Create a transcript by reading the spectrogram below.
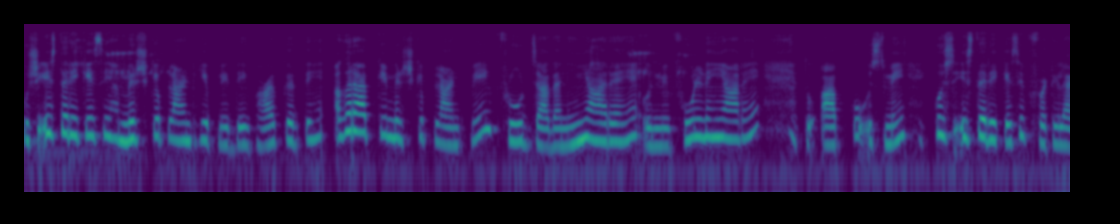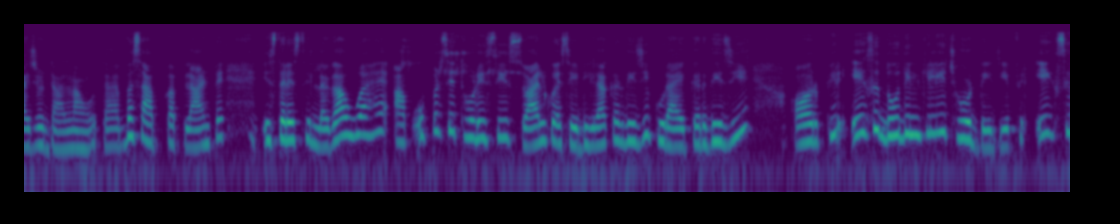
कुछ इस तरीके से हम मिर्च के प्लांट की अपनी देखभाल करते हैं। अगर आपके मिर्च के प्लांट में फ्रूट ज़्यादा नहीं आ रहे हैं, उनमें फूल नहीं आ रहे हैं तो आपको उसमें कुछ इस तरीके से फर्टिलाइज़र डालना होता है। बस आपका प्लांट इस तरह से लगा हुआ है, आप ऊपर से थोड़ी सी सॉयल को ऐसे ढीला कर दीजिए, गुड़ाई कर दीजिए। और फिर एक से दो दिन के लिए छोड़ दीजिए। फिर एक से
